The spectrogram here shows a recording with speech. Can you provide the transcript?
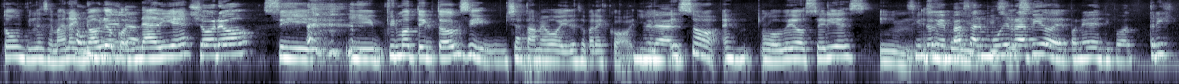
todo un fin de semana y no hablo velas. con nadie. Lloro. Sí, y filmo TikToks y ya está, me voy, desaparezco. Y Real. eso es, o veo series y... Siento que pasan muy rápido de poner el tipo triste,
